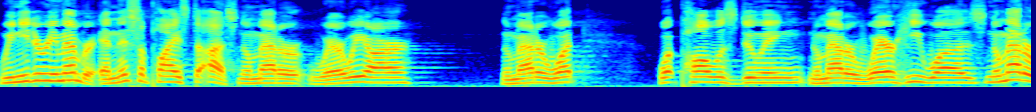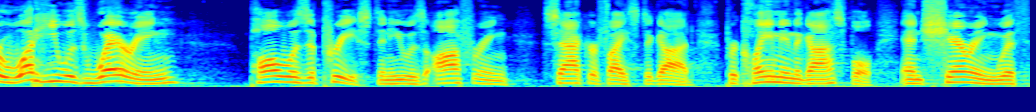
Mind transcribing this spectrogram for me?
We need to remember, and this applies to us no matter where we are, no matter what, what Paul was doing, no matter where he was, no matter what he was wearing, Paul was a priest and he was offering sacrifice to God, proclaiming the gospel and sharing with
